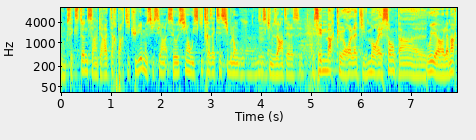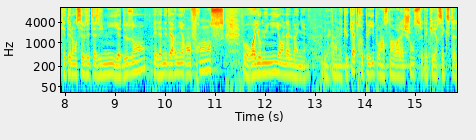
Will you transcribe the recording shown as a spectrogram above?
Donc Sexton, c'est un caractère particulier, mais aussi c'est un- c'est aussi un whisky très accessible en goût. C'est ce qui nous a intéressés. Et C'est une marque relativement récente. hein, euh, Oui, alors la marque a été lancée aux États-Unis il y a deux ans et l'année dernière en France, au Royaume-Uni et en Allemagne. Donc on n'est que quatre pays pour l'instant à avoir la chance d'accueillir Sexton.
